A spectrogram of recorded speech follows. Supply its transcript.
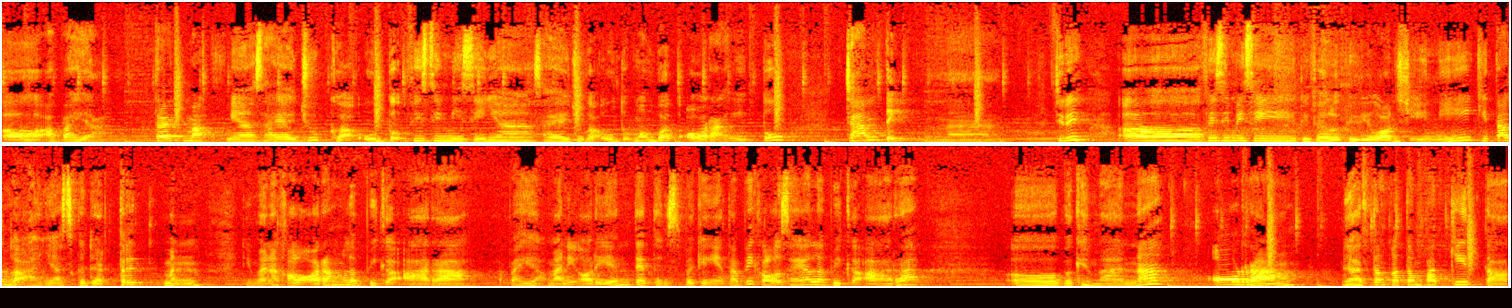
uh, apa ya trademarknya saya juga untuk visi misinya saya juga untuk membuat orang itu cantik. Nah jadi uh, visi misi Develop Beauty Launch ini kita nggak hanya sekedar treatment di mana kalau orang lebih ke arah apa ya money oriented dan sebagainya tapi kalau saya lebih ke arah uh, bagaimana orang datang ke tempat kita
